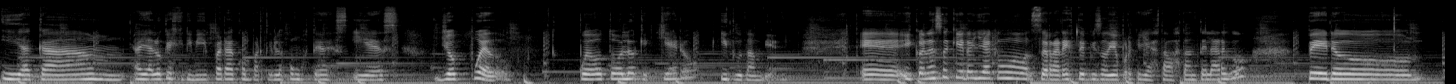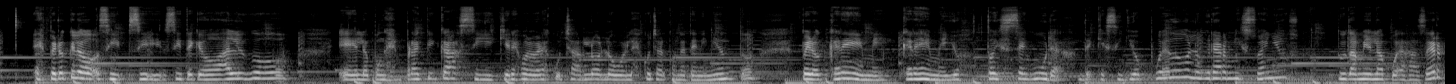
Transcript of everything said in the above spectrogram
Y acá mm, hay algo que escribí para compartirlo con ustedes y es, yo puedo, puedo todo lo que quiero y tú también. Eh, y con eso quiero ya como cerrar este episodio porque ya está bastante largo. Pero espero que lo, si, si, si te quedó algo, eh, lo pongas en práctica. Si quieres volver a escucharlo, lo vuelves a escuchar con detenimiento. Pero créeme, créeme, yo estoy segura de que si yo puedo lograr mis sueños, tú también lo puedes hacer.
